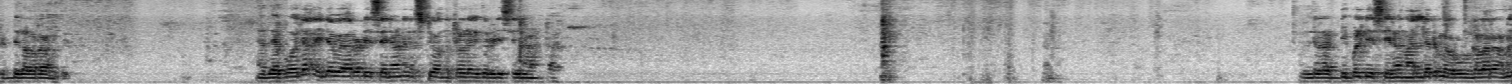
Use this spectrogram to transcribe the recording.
റെഡ് കളറാണിത് അതേപോലെ അതിന്റെ വേറെ ഡിസൈനാണ് നെക്സ്റ്റ് വന്നിട്ടുള്ള ഇതൊരു ഡിസൈനാണ് കേട്ടോ നല്ലൊരു അടിപൊളി ഡിസൈനാണ് നല്ലൊരു മെറൂൺ കളറാണ്.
